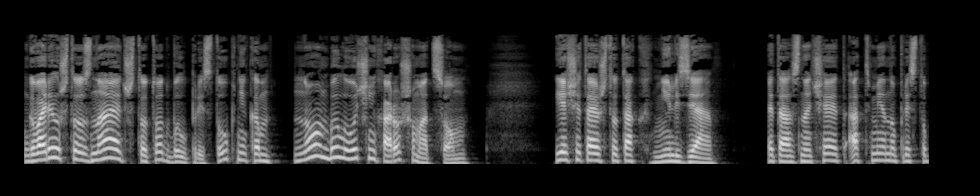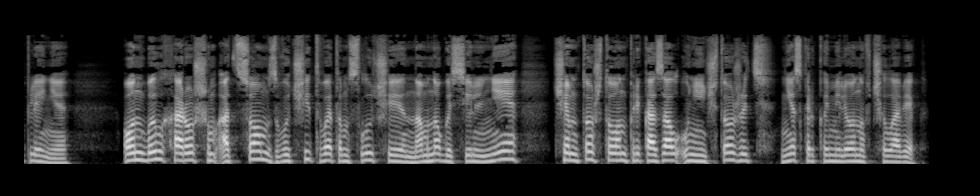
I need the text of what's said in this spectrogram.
говорил, что знает, что тот был преступником, но он был очень хорошим отцом. Я считаю, что так нельзя. Это означает отмену преступления. Он был хорошим отцом звучит в этом случае намного сильнее, чем то, что он приказал уничтожить несколько миллионов человек.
